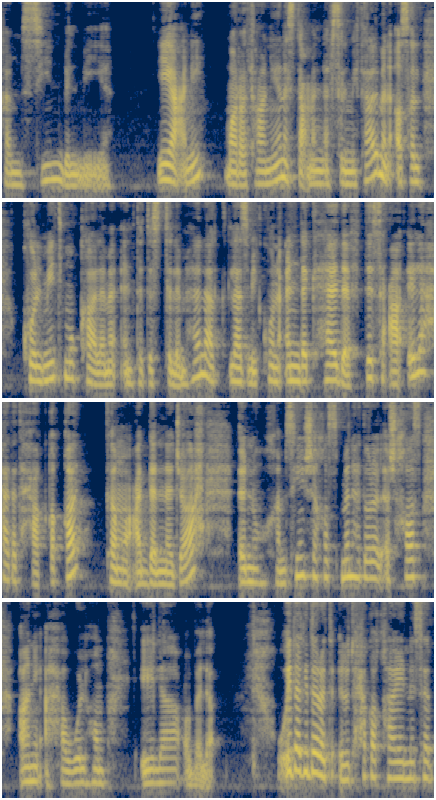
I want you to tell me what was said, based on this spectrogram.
50% يعني مرة ثانية نستعمل نفس المثال من أصل كل 100 مكالمة أنت تستلمها لازم يكون عندك هدف تسعى إلى حتى تحققه كمعدل نجاح أنه 50 شخص من هذول الأشخاص أني أحولهم إلى عملاء. وإذا قدرت أنه تحقق هاي النسب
